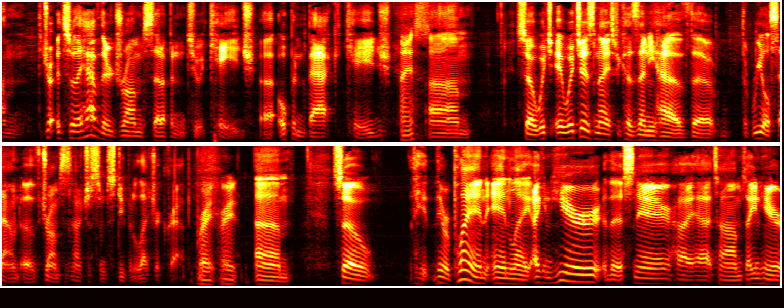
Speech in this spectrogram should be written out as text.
Um, the dr- so they have their drums set up into a cage, uh, open back cage. Nice. Um, so which it, which is nice because then you have the the real sound of drums. It's not just some stupid electric crap. right, right. Um, so they, they were playing, and like I can hear the snare, hi hat, toms. I can hear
